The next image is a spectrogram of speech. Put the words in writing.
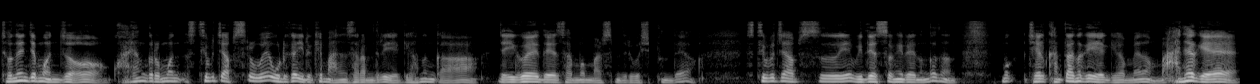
저는 이제 먼저 과연 그러면 스티브 잡스를 왜 우리가 이렇게 많은 사람들이 얘기하는가 이제 이거에 대해서 한번 말씀드리고 싶은데요. 스티브 잡스의 위대성이라는 것은 뭐 제일 간단하게 얘기하면 만약에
